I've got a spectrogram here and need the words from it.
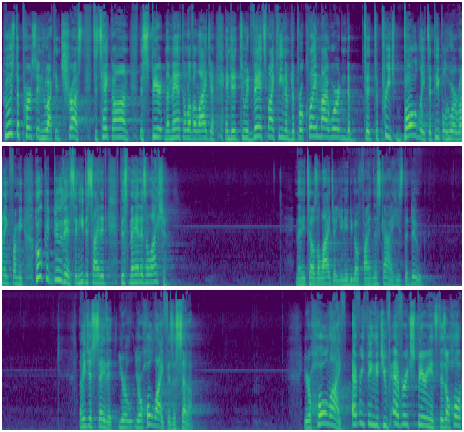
Who's the person who I can trust to take on the spirit and the mantle of Elijah and to, to advance my kingdom, to proclaim my word, and to, to, to preach boldly to people who are running from me? Who could do this? And he decided this man is Elisha. And then he tells Elijah, You need to go find this guy. He's the dude. Let me just say that your, your whole life is a setup. Your whole life, everything that you've ever experienced is a whole,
